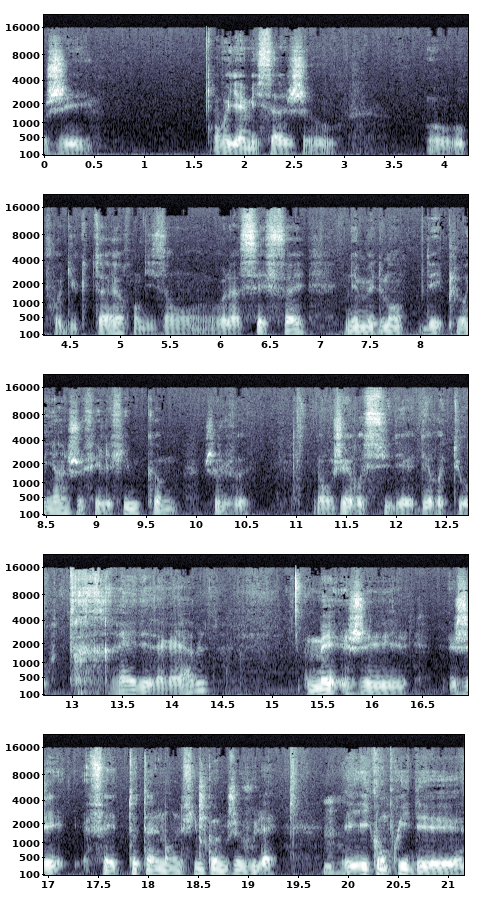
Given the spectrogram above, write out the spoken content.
j'ai envoyé un message au, au, producteur en disant voilà, c'est fait, ne me demandez plus rien, je fais le film comme je le veux. Donc j'ai reçu des, des retours très désagréables, mais j'ai j'ai fait totalement le film comme je voulais, Mhm. et y compris des,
